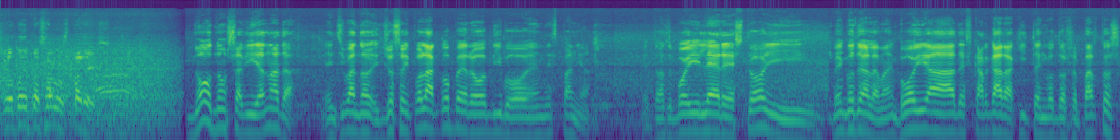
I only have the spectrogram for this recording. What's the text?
solo pueden pasar los pares. No, no sabía nada. Encima no, yo soy polaco, pero vivo en España. Entonces voy a leer esto y vengo de Alemania. Voy a descargar, aquí tengo dos repartos,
